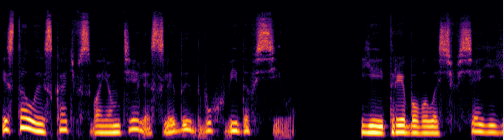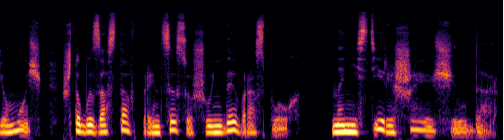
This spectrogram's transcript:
и стала искать в своем теле следы двух видов силы. Ей требовалась вся ее мощь, чтобы, застав принцессу Шуньде врасплох, нанести решающий удар.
